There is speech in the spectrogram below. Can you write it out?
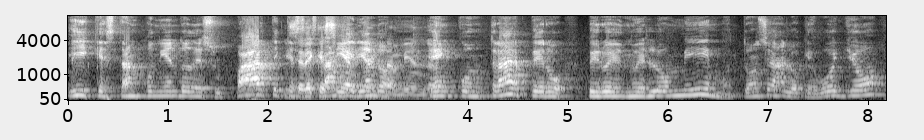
y que están poniendo de su parte, Y que se se, ve que están queriendo también encontrar, pero, pero eh, no es lo mismo. Entonces a lo que voy yo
